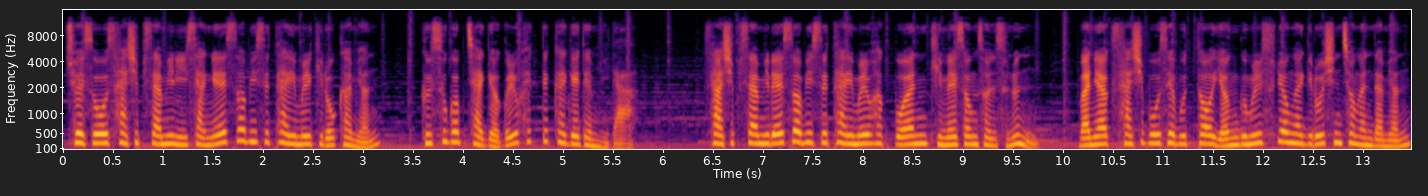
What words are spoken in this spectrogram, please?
최소 43일 이상의 서비스 타임을 기록하면 그 수급 자격을 획득하게 됩니다. 43일의 서비스 타임을 확보한 김혜성 선수는 만약 45세부터 연금을 수령하기로 신청한다면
